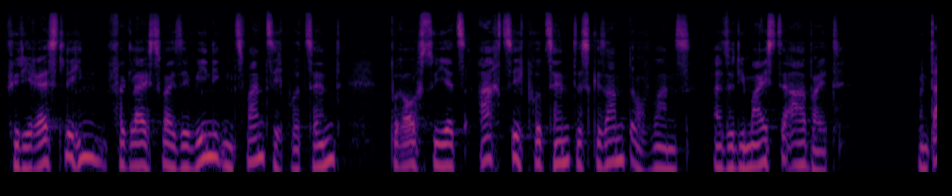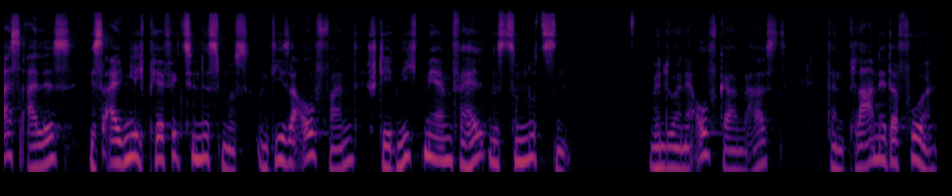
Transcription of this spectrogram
Für die restlichen, vergleichsweise wenigen 20 Prozent brauchst du jetzt 80 Prozent des Gesamtaufwands, also die meiste Arbeit. Und das alles ist eigentlich Perfektionismus und dieser Aufwand steht nicht mehr im Verhältnis zum Nutzen. Wenn du eine Aufgabe hast, dann plane davor.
